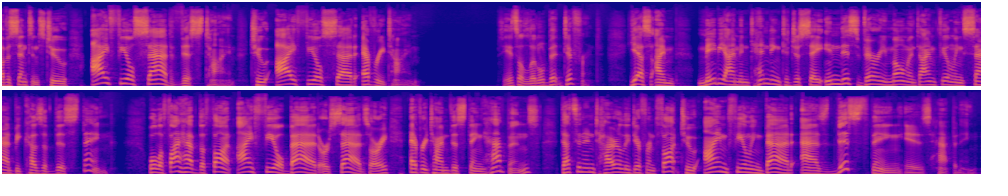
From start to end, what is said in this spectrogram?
of a sentence to I feel sad this time to I feel sad every time. See, it's a little bit different. Yes, I'm maybe I'm intending to just say in this very moment I'm feeling sad because of this thing. Well, if I have the thought, I feel bad or sad, sorry, every time this thing happens, that's an entirely different thought to I'm feeling bad as this thing is happening.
